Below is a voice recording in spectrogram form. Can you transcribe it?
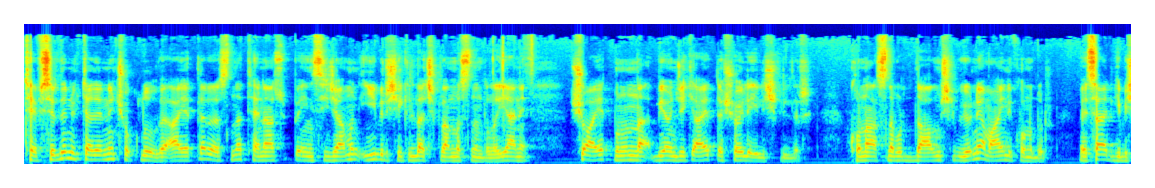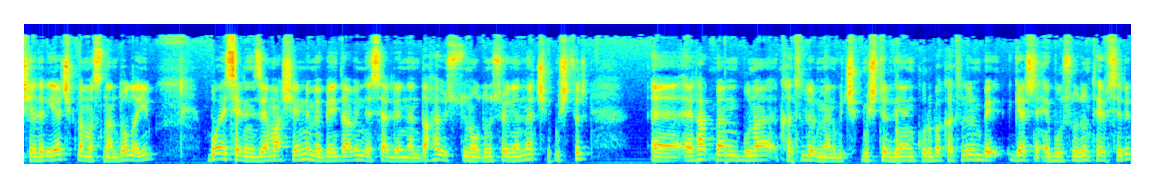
Tefsirde nüktelerinin çokluğu ve ayetler arasında tenasüp ve insicamın iyi bir şekilde açıklanmasından dolayı. Yani şu ayet bununla bir önceki ayetle şöyle ilişkilidir. Konu aslında burada dağılmış gibi görünüyor ama aynı konudur. Vesaire gibi şeyleri iyi açıklamasından dolayı bu eserin Zemahşeri'nin ve Beydavi'nin eserlerinden daha üstün olduğunu söyleyenler çıkmıştır. Ee, Elhak ben buna katılıyorum yani bu çıkmıştır diyen gruba katılıyorum. Be- Gerçekten Ebu Suud'un tefsiri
